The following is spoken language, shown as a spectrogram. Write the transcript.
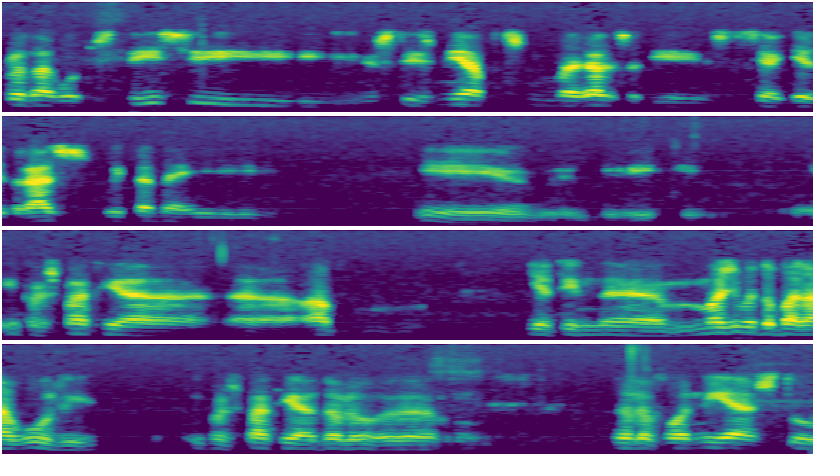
πρωταγωνιστήσει στις μία από τις μεγάλες αντιστασιακές δράσεις που ήταν η, η, η, η προσπάθεια για την, μαζί με τον Παναγούλη, η προσπάθεια δολο, δολοφονίας του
